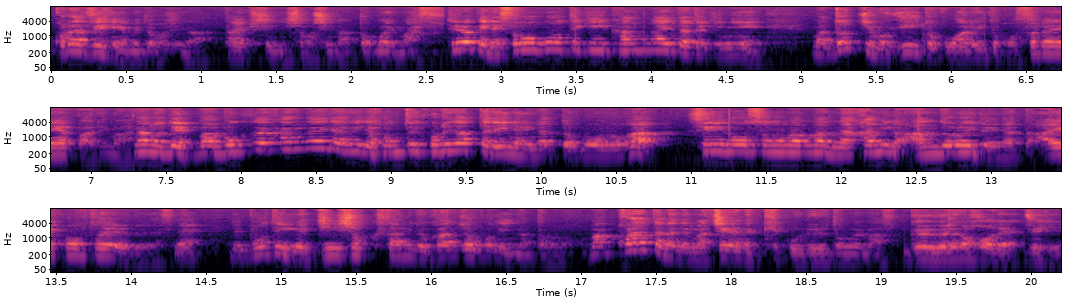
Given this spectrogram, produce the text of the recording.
これはぜひやめてほしいな。タイプ C にしてほしいなと思います。というわけで総合的に考えた時にまあ、どっちもいいとこ悪いとこそれはやっぱあります。なので、まあ、僕が考えた上で本当にこれだったらいいのになって思うのが性能そのまま中身が Android になった iPhone12 ですね。でボディが G-SHOCK 並みの頑丈ボディになったもの。まあこれだったらね間違いなく結構売れると思います。Google の方でぜひ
